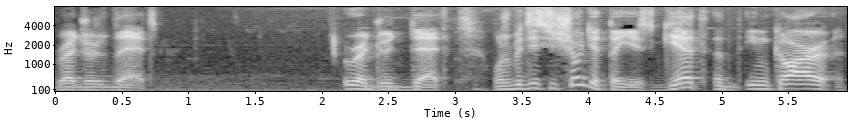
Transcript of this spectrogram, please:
Roger that. Roger that. Может быть, здесь еще где-то есть? Get in car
